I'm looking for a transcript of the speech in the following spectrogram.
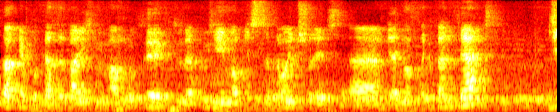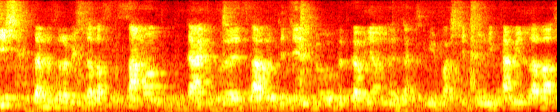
ostatnio pokazywaliśmy Wam ruchy, które później mogliście dołączyć e, w jedną sekwencję. Dziś chcemy zrobić dla Was to samo, tak by cały tydzień był wypełniony takimi właśnie filmikami dla Was.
